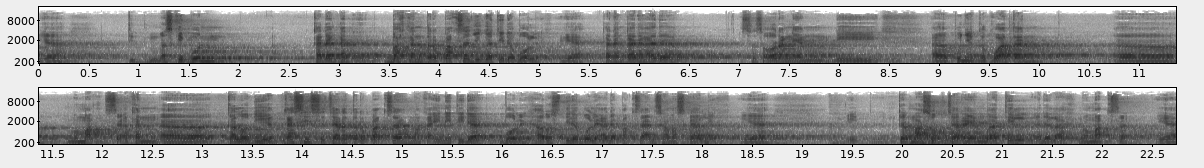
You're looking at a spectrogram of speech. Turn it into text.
ya. Meskipun kadang-kadang bahkan terpaksa juga tidak boleh, ya. Kadang-kadang ada seseorang yang di uh, punya kekuatan uh, memaksa akan uh, kalau dia kasih secara terpaksa maka ini tidak boleh harus tidak boleh ada paksaan sama sekali ya termasuk cara yang batil adalah memaksa ya.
